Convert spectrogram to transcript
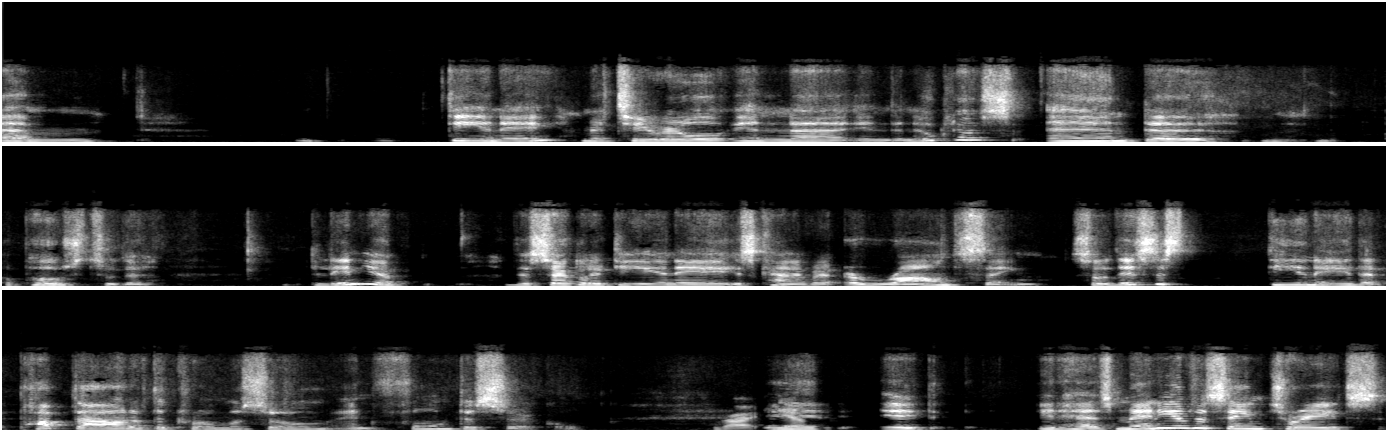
um, DNA material in, uh, in the nucleus and uh, opposed to the linear, the circular DNA is kind of a, a, round thing. So this is DNA that popped out of the chromosome and formed a circle. Right. Yeah. It, it has many of the same traits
